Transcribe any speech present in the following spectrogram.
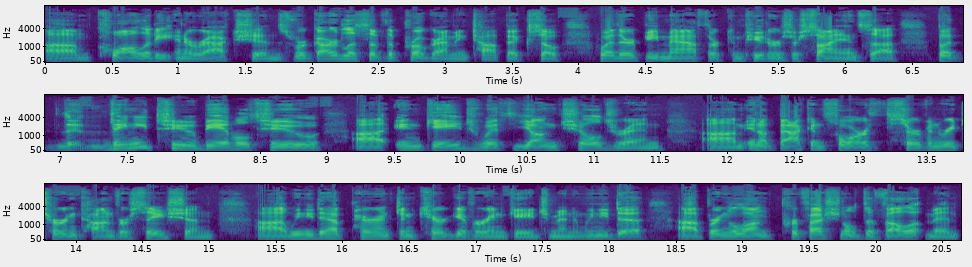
um, quality interactions, regardless of the programming topic. So, whether it be math or computers or science, uh, but th- they need to be able to uh, engage with young children um, in a back and forth, serve and return conversation. Uh, we need to have parent and caregiver engagement, and we need to uh, bring along professional development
